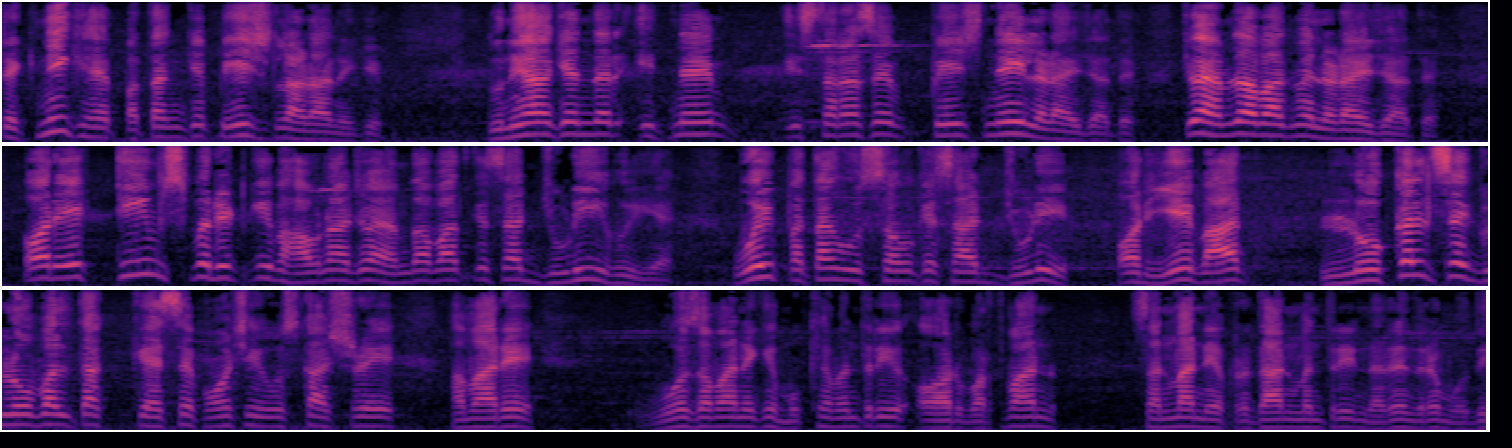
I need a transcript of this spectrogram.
टेक्निक है पतंग के पेश लड़ाने की, दुनिया के अंदर इतने इस तरह से पेश नहीं लड़ाए जाते, जो अहमदाबाद में लड़ाए जाते। और एक टीम स्पिरिट की भावना जो अहमदाबाद के साथ जुड़ी हुई है वही पतंग उत्सव के साथ जुड़ी और ये बात लोकल से ग्लोबल तक कैसे पहुँची, उसका श्रेय हमारे वो जमाने के मुख्यमंत्री और वर्तमान सम्मान्य प्रधानमंत्री नरेंद्र मोदी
